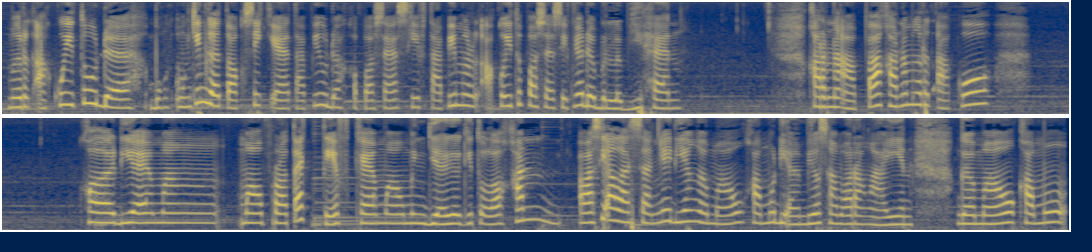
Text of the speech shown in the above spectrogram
menurut aku itu udah mungkin gak toxic ya tapi udah ke posesif tapi menurut aku itu posesifnya udah berlebihan. Karena apa? Karena menurut aku kalau dia emang mau protektif kayak mau menjaga gitu loh kan pasti alasannya dia nggak mau kamu diambil sama orang lain. Nggak mau kamu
